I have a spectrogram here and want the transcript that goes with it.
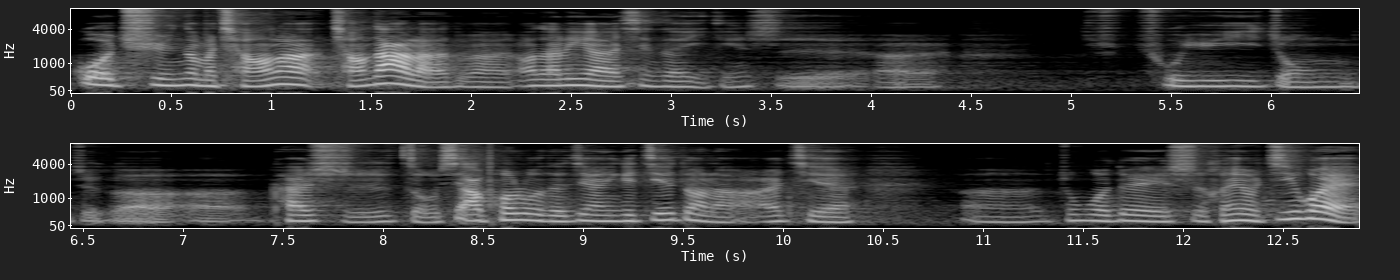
过去那么强了、强大了，对吧？澳大利亚现在已经是呃处于一种这个呃开始走下坡路的这样一个阶段了，而且呃中国队是很有机会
